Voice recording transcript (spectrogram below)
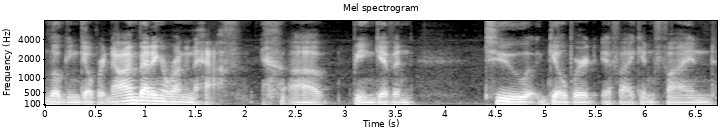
Logan Gilbert. Now I'm betting a run and a half uh, being given to Gilbert if I can find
